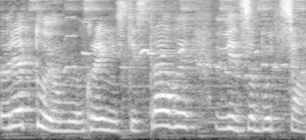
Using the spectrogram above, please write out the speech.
Врятуємо українські страви від забуття.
